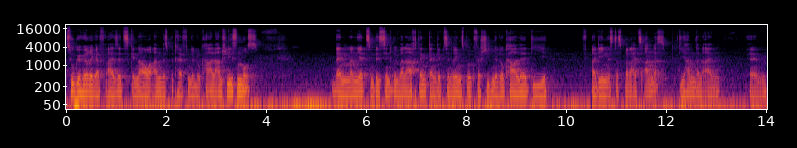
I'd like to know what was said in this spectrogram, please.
zugehöriger Freisitz genau an das betreffende Lokal anschließen muss. Wenn man jetzt ein bisschen drüber nachdenkt, dann gibt es in Regensburg verschiedene Lokale, die, bei denen ist das bereits anders. Die haben dann ein, ähm,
